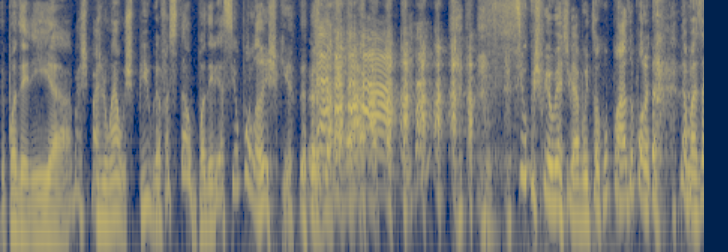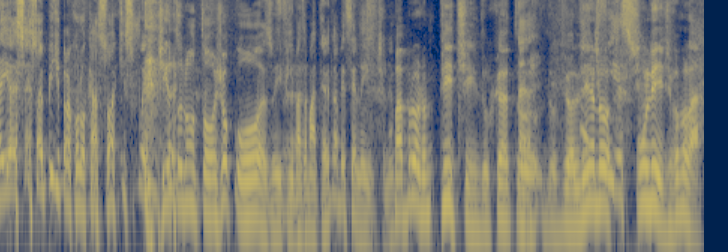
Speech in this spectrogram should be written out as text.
Eu poderia, mas, mas não é o Spielberg? Eu falei assim, não, poderia ser o Polanski. Se o Spielberg estiver muito ocupado, Polanski. Não, mas aí é só, é só eu pedir para colocar só que isso foi dito num tom jocoso, enfim, mas a matéria estava excelente, né? Mas, Bruno, pitching do canto do violino, É um lead, vamos lá.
